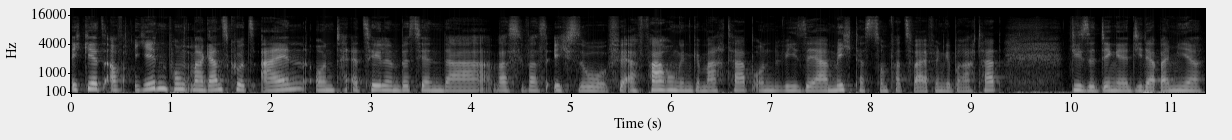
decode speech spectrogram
ich gehe jetzt auf jeden Punkt mal ganz kurz ein und erzähle ein bisschen da, was, was ich so für Erfahrungen gemacht habe und wie sehr mich das zum Verzweifeln gebracht hat. Diese Dinge, die da bei mir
